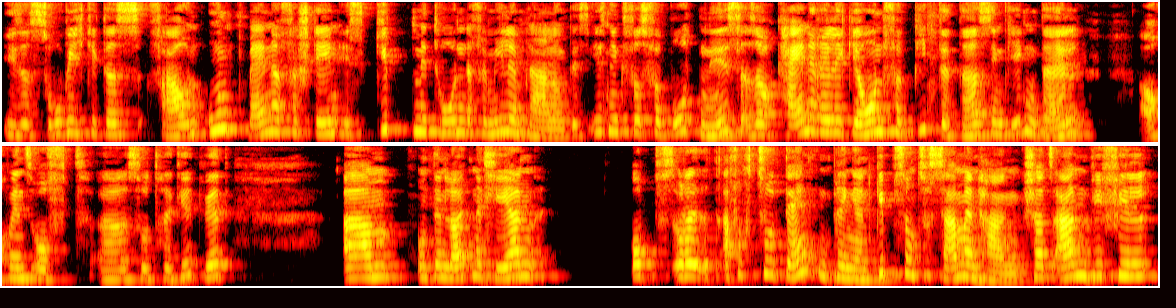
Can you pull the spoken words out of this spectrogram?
ist es so wichtig, dass Frauen und Männer verstehen, es gibt Methoden der Familienplanung. Das ist nichts, was verboten ist. Also auch keine Religion verbietet das. Im Gegenteil, auch wenn es oft äh, so tradiert wird. Ähm, und den Leuten erklären, ob's, oder einfach zu denken bringen, gibt es einen Zusammenhang? Schaut an, wie viele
